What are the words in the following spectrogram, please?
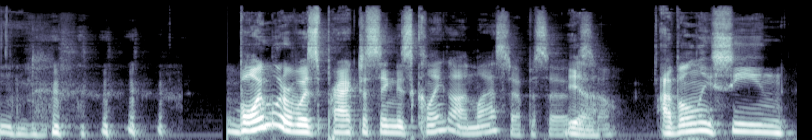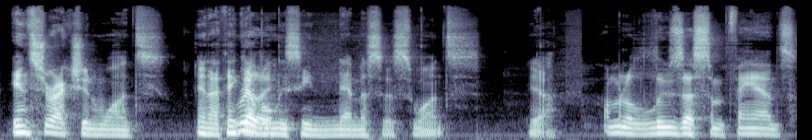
Boimler was practicing his Klingon last episode. Yeah. So. I've only seen Insurrection once, and I think Really? I've only seen Nemesis once. Yeah. I'm gonna lose us some fans.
